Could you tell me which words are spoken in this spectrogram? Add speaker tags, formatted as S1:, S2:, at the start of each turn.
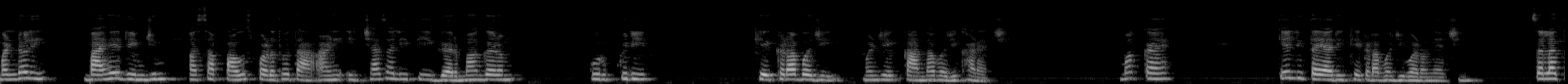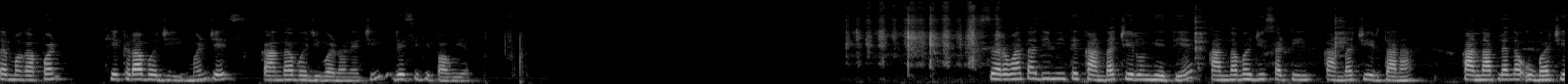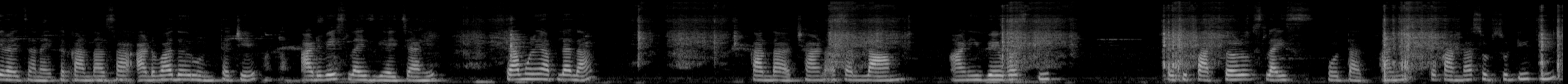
S1: मंडळी बाहेर रिमझिम असा पाऊस पडत होता आणि इच्छा झाली ती गरमागरम कुरकुरीत खेकडा भजी म्हणजे कांदा भजी खाण्याची. मग काय? केली तयारी खेकडा भजी बनवण्याची. चला तर मग आपण खेकडा भजी म्हणजेच कांदा भजी बनवण्याची रेसिपी पाहूयात. सर्वात आधी मी ते कांदा चिरून घेते कांदा भजीसाठी कांदा चिरताना कांदा आपल्याला उभा चिरायचा नाही तर कांदा असा आडवा धरून त्याचे आडवे स्लाईस घ्यायचे आहेत. त्यामुळे आपल्याला कांदा छान असा लांब आणि व्यवस्थित त्याचे पातळ स्लाईस होतात आणि तो कांदा सुटसुटीतही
